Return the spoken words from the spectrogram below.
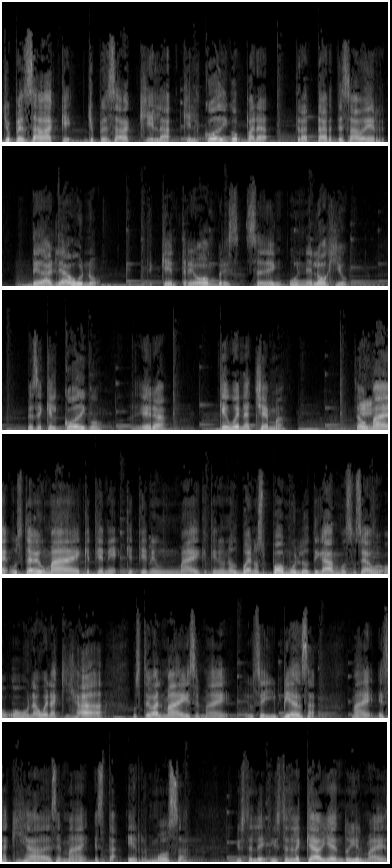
Yo pensaba que, yo pensaba que la, que el código para tratar de saber, de darle a uno que entre hombres se den un elogio, pensé que el código era qué buena chema. O sea, un mae, usted ve un mae que tiene, que tiene un mae, que tiene unos buenos pómulos, digamos, o sea, o, o una buena quijada, usted va al mae y dice, mae, y piensa, mae, esa quijada de ese mae está hermosa. Y usted, le, y usted se le queda viendo y el mae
